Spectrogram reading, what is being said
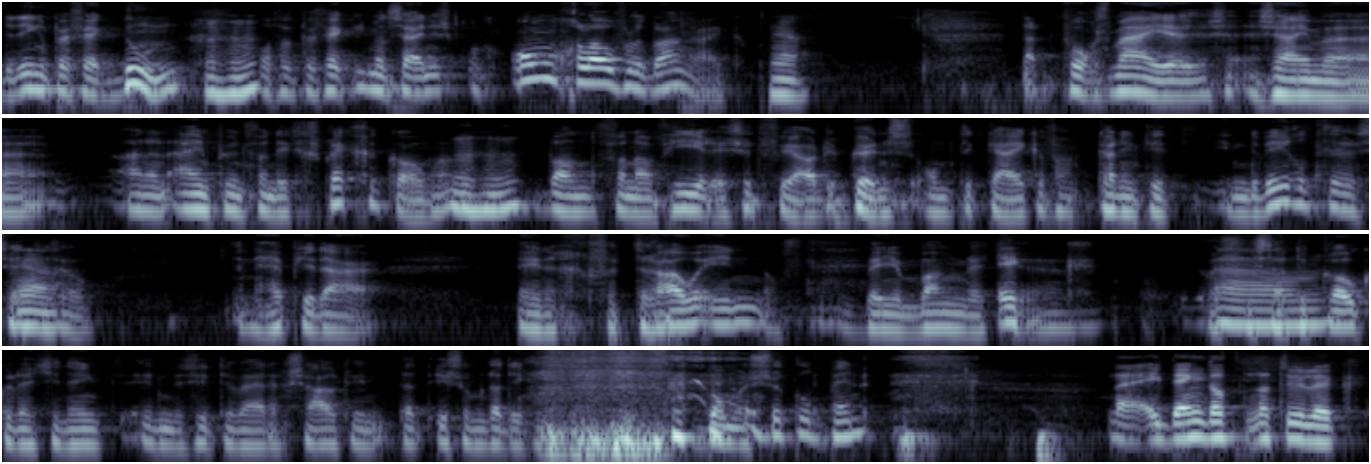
de dingen perfect doen Mhm. of een perfect iemand zijn is ongelooflijk belangrijk. ja, Nou, volgens mij eh, zijn we aan een eindpunt van dit gesprek gekomen. Mhm. Want vanaf hier is het voor jou de kunst om te kijken van, kan ik dit in de wereld eh, zetten Ja. zo? En heb je daar enig vertrouwen in? Of ben je bang dat je, Ik, als je staat te ehm, koken, dat je denkt, en er zit te weinig zout in. Dat is omdat ik een domme sukkel ben. Nee, ik denk dat natuurlijk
